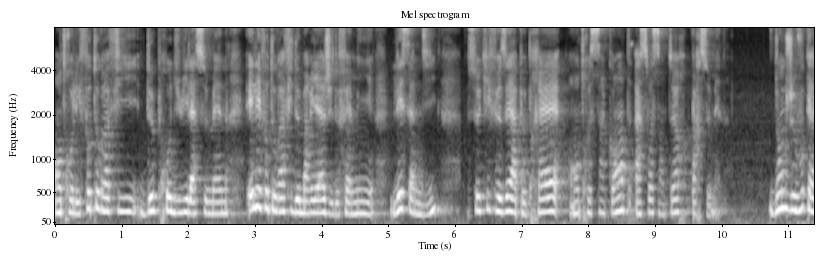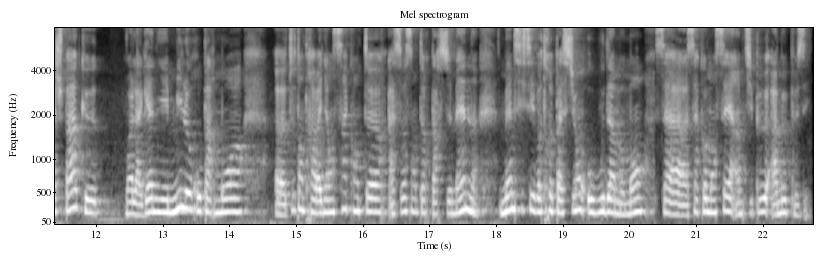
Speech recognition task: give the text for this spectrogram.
entre les photographies de produits la semaine et les photographies de mariage et de famille les samedis, ce qui faisait à peu près entre 50 à 60 heures par semaine. Donc je ne vous cache pas que voilà, gagner 1000 euros par mois euh, tout en travaillant 50 heures à 60 heures par semaine, même si c'est votre passion, au bout d'un moment, ça, ça commençait un petit peu à me peser.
